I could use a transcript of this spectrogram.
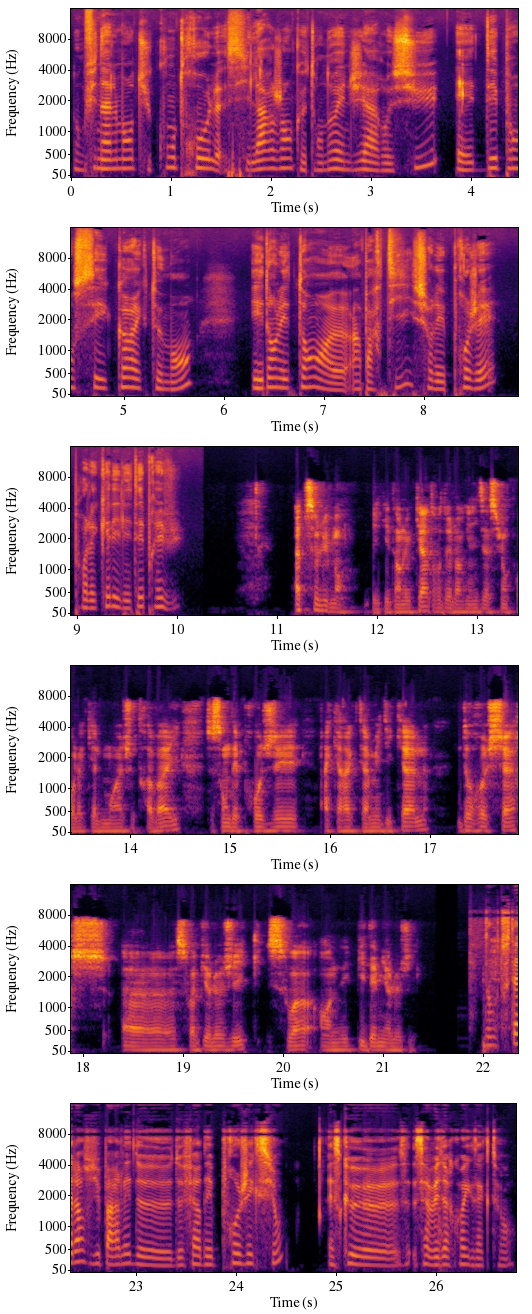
Donc finalement, tu contrôles si l'argent que ton ONG a reçu est dépensé correctement et dans les temps euh, impartis sur les projets pour lesquels il était prévu. Absolument. Et dans le cadre de l'organisation pour laquelle moi je travaille, ce sont des projets à caractère médical, de recherche, euh, soit biologique, soit en épidémiologie. Donc tout à l'heure, tu parlais de, de faire des projections. Est-ce que ça veut dire quoi exactement?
